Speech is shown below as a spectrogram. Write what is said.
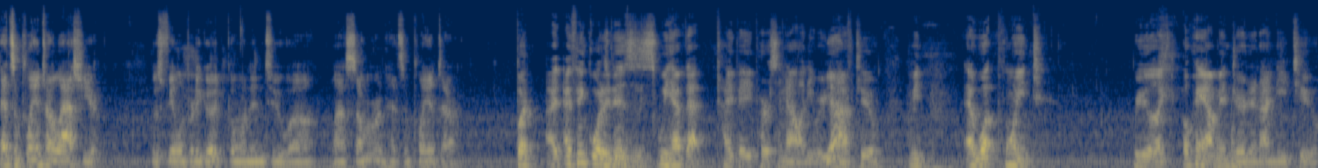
Had some plantar last year. Was feeling pretty good going into uh, last summer and had some plantar. But I, I think what it is is we have that type A personality where you Yeah. have to. I mean, at what point were you're like, okay, I'm injured and I need to?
